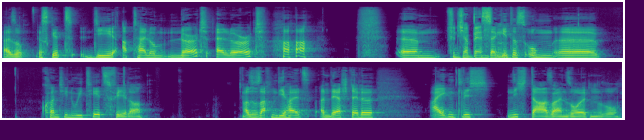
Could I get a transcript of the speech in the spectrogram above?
Also, es gibt die Abteilung Nerd Alert. Ähm, Finde ich am besten. da geht es um äh, Kontinuitätsfehler. Also Sachen, die halt an der Stelle eigentlich nicht da sein sollten. So.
